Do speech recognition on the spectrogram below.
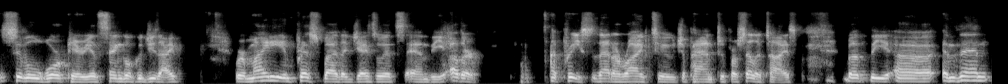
Civil War period, Sengoku Jidai, were mighty impressed by the Jesuits and the other priests that arrived to Japan to proselytize. But the uh, and then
